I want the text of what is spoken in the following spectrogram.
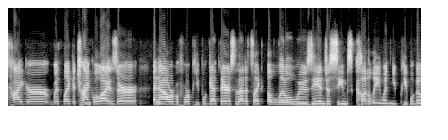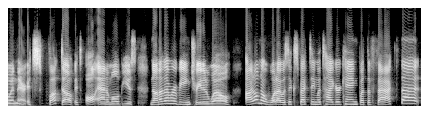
tiger with like a tranquilizer an hour before people get there so that it's like a little woozy and just seems cuddly when you people go in there. It's fucked up. It's all animal abuse. None of them are being treated well. I don't know what I was expecting with Tiger King, but the fact that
